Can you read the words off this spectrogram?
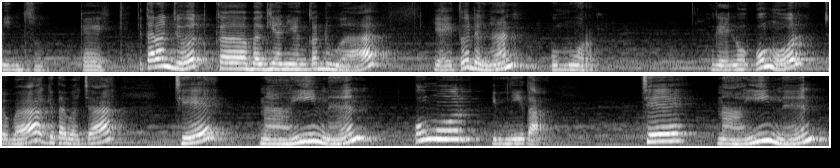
Minsu. Oke, kita lanjut ke bagian yang kedua yaitu dengan umur. Oke, umur coba kita baca J nainen umur imnida. J nainen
